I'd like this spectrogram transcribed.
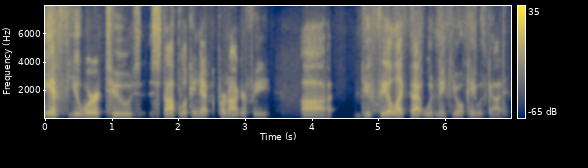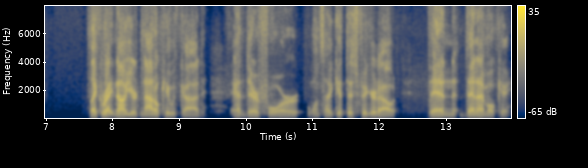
if you were to stop looking at pornography, uh, do you feel like that would make you okay with God? Like right now, you're not okay with God, and therefore, once I get this figured out, then then I'm okay.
